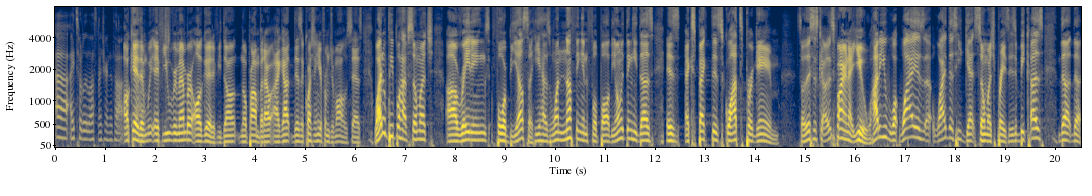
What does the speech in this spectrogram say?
uh, I totally lost my train of thought. Okay, then we, if you remember, all good. If you don't, no problem. But I, I got there's a question here from Jamal who says, "Why do people have so much uh, ratings for Bielsa? He has won nothing in football. The only thing he does is expected squats per game." So this is this is firing at you. How do you? wh- Why is uh, why does he get so much praise? Is it because the the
